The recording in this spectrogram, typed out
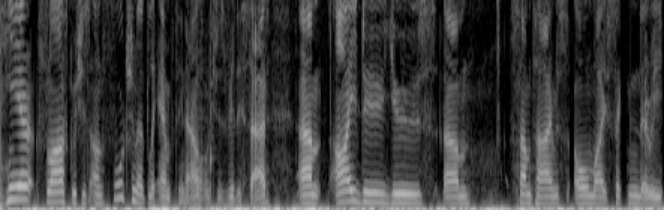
here, flask, which is unfortunately empty now, which is really sad. Um, I do use um, sometimes all my secondary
